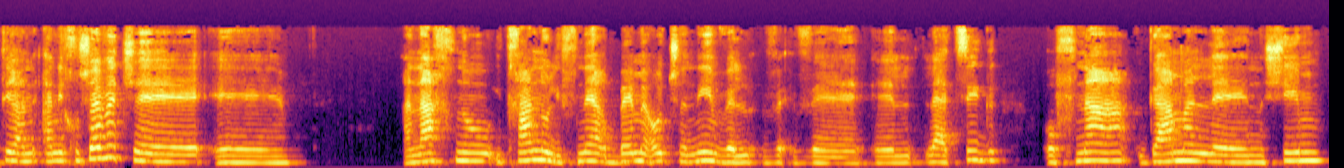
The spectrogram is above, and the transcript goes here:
תראה, אני חושבת שאנחנו התחלנו לפני הרבה מאוד שנים ולהציג אופנה גם על נשים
